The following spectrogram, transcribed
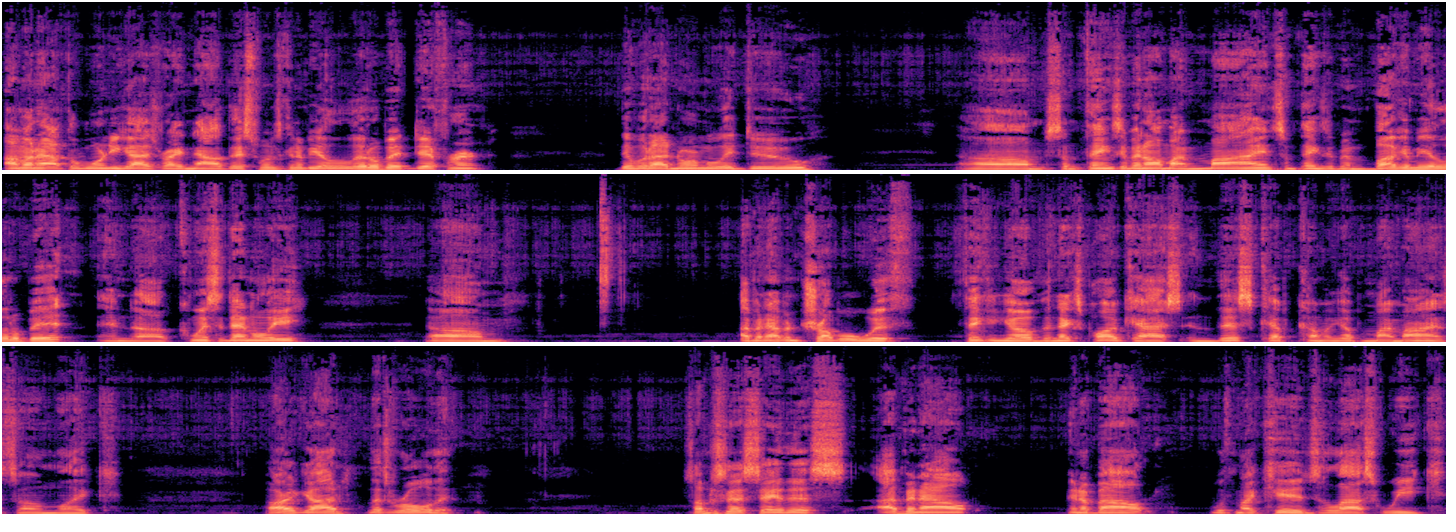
I'm going to have to warn you guys right now. This one's going to be a little bit different than what I normally do. Um, some things have been on my mind, some things have been bugging me a little bit, and uh, coincidentally, um, I've been having trouble with thinking of the next podcast, and this kept coming up in my mind. So I'm like, all right, God, let's roll with it. So I'm just going to say this. I've been out and about with my kids the last week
